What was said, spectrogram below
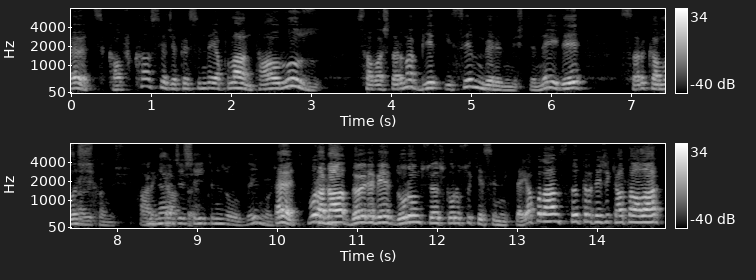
Evet, Kafkasya cephesinde yapılan taarruz savaşlarına bir isim verilmişti. Neydi? Sarıkamış. Sarıkamış. harekatı. Binlerce şehitimiz oldu değil mi hocam? Evet, burada böyle bir durum söz konusu kesinlikle. Yapılan stratejik hatalar,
